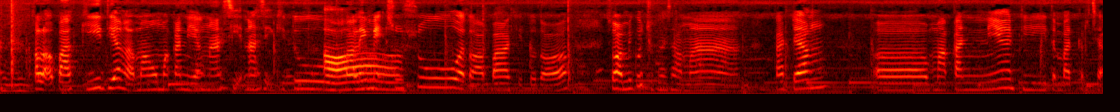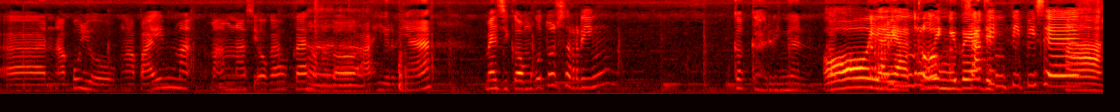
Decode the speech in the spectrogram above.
-hmm. kalau pagi dia nggak mau makan yang nasi nasi gitu oh. paling make susu atau apa gitu toh suamiku juga sama kadang uh, makannya di tempat kerjaan aku yo ngapain mak ma nasi oke oke nah. akhirnya magicomku tuh sering kegaringan oh iya ya kering gitu ya saking tipisnya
